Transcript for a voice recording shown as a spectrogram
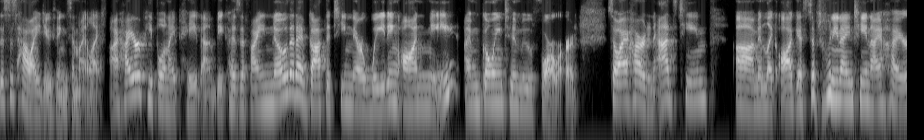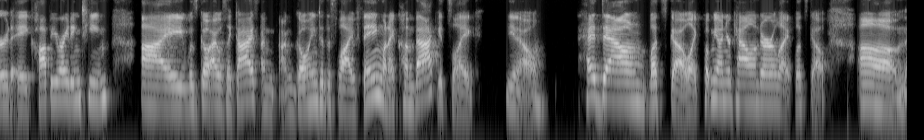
this is how I do things in my life. I hire people and I pay them because if I know that I've got the team there waiting on me, I'm going to move forward. So I hired an ads team. Um, in like August of 2019, I hired a copywriting team. I was go. I was like, guys, I'm I'm going to this live thing. When I come back, it's like you know head down let's go like put me on your calendar like let's go um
